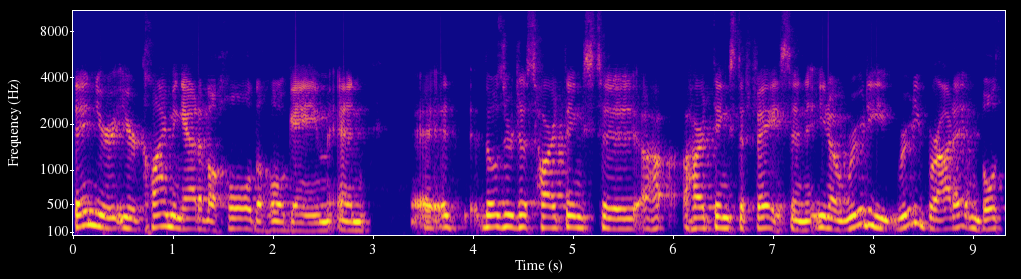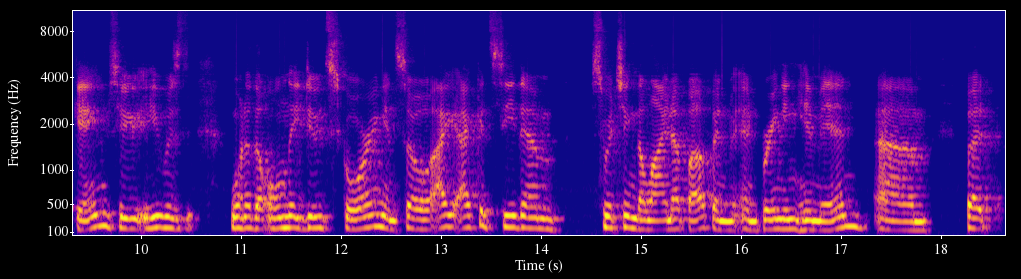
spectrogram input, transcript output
then you're you're climbing out of a hole the whole game. And it, those are just hard things to uh, hard things to face. And you know, Rudi Rudi brought it in both games. He he was one of the only dudes scoring, and so I, I could see them switching the lineup up and and bringing him in. Um, but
